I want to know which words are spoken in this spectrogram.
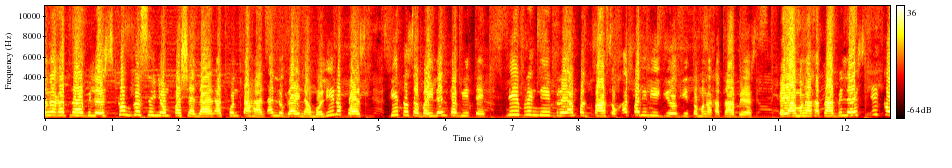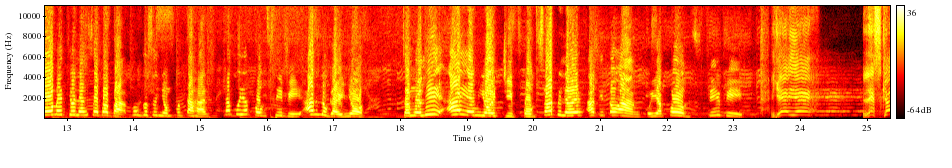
Mga ka-travelers, kung gusto nyong pasyalan at puntahan ang lugar ng Molino Falls dito sa Baylen, Cavite, libreng-libre ang pagpasok at paliligo dito mga ka-travelers. Kaya mga ka-travelers, i-comment nyo lang sa baba kung gusto nyong puntahan ng Kuya Pogs TV ang lugar nyo. Sa muli, I am your Chief Pogs Traveler at ito ang Kuya Pogs TV. Yeah, yeah! Let's go!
